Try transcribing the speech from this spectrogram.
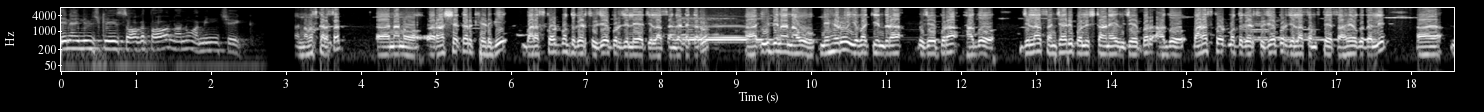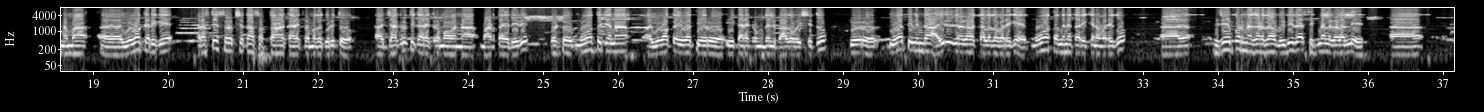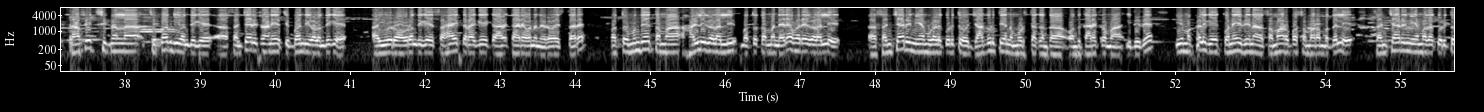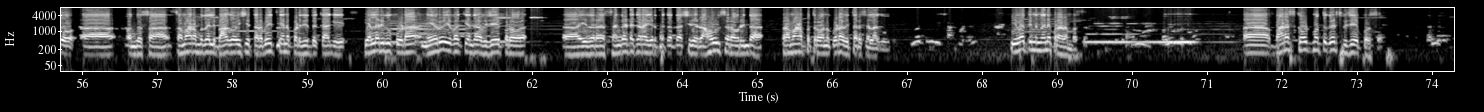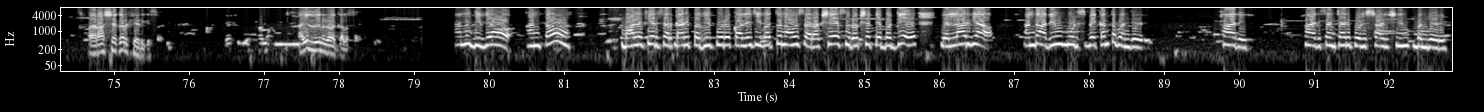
N I ನ್ಯೂಸ್ಗೆ ಸ್ವಾಗತ, ನಾನು ಅಮೀನ್ ಶೇಖ್. ನಮಸ್ಕಾರ ಸರ್. ನಾನು ರಾಜಶೇಖರ್ ಖೇಡ್ಗಿ, ಬರಸ್ಕೋಟ್ ಮತ್ತು ಗೈಡ್ಸ್ ವಿಜಯಪುರ ಜಿಲ್ಲೆಯ ಜಿಲ್ಲಾ ಸಂಘಟಕರು. ಈ ದಿನ ನಾವು ನೆಹರು ಯುವ ಕೇಂದ್ರ ವಿಜಯಪುರ ಹಾಗೂ ಜಿಲ್ಲಾ ಸಂಚಾರಿ ಪೊಲೀಸ್ ಠಾಣೆ ವಿಜಯಪುರ ಹಾಗೂ ಭಾರತ್ ಸ್ಕೌಟ್ ಮತ್ತು ಗೈಡ್ಸ್ ವಿಜಯಪುರ ಜಿಲ್ಲಾ ಸಂಸ್ಥೆಯ ಸಹಯೋಗದಲ್ಲಿ ನಮ್ಮ ಯುವಕರಿಗೆ ರಸ್ತೆ ಸುರಕ್ಷತಾ ಸಪ್ತಾಹ ಕಾರ್ಯಕ್ರಮದ ಕುರಿತು ಜಾಗೃತಿ ಕಾರ್ಯಕ್ರಮವನ್ನ ಮಾಡ್ತಾ ಇದ್ದೀವಿ. ಒಟ್ಟು ಮೂವತ್ತು ಜನ ಯುವಕ, ಯುವತಿಯರು ಈ ಕಾರ್ಯಕ್ರಮದಲ್ಲಿ ಭಾಗವಹಿಸಿದ್ದು ಇವರು ಇವತ್ತಿನಿಂದ ಐದು ದಿನಗಳ ಕಾಲದವರೆಗೆ ಮೂವತ್ತೊಂದನೇ ತಾರೀಕಿನವರೆಗೂ ವಿಜಯಪುರ ನಗರದ ವಿವಿಧ ಸಿಗ್ನಲ್ಗಳಲ್ಲಿ ಟ್ರಾಫಿಕ್ ಸಿಗ್ನಲ್ನ ಸಿಬ್ಬಂದಿಯೊಂದಿಗೆ ಸಂಚಾರಿ ಠಾಣೆಯ ಸಿಬ್ಬಂದಿಗಳೊಂದಿಗೆ ಇವರು ಅವರೊಂದಿಗೆ ಸಹಾಯಕರಾಗಿ ಕಾರ್ಯವನ್ನು ನಿರ್ವಹಿಸ್ತಾರೆ. ಮತ್ತು ಮುಂದೆ ತಮ್ಮ ಹಳ್ಳಿಗಳಲ್ಲಿ ಮತ್ತು ತಮ್ಮ ನೆರೆಹೊರೆಗಳಲ್ಲಿ ಸಂಚಾರಿ ನಿಯಮಗಳ ಕುರಿತು ಜಾಗೃತಿಯನ್ನು ಮೂಡಿಸ್ತಕ್ಕಂತ ಒಂದು ಕಾರ್ಯಕ್ರಮ ಇದಿದೆ. ಈ ಮಕ್ಕಳಿಗೆ ಕೊನೆಯ ದಿನ ಸಮಾರೋಪ ಸಮಾರಂಭದಲ್ಲಿ ಸಂಚಾರಿ ನಿಯಮದ ಕುರಿತು ಒಂದು ಸಮಾರಂಭದಲ್ಲಿ ಭಾಗವಹಿಸಿ ತರಬೇತಿಯನ್ನು ಪಡೆದಿದ್ದಕ್ಕಾಗಿ ಎಲ್ಲರಿಗೂ ಕೂಡ ನೆಹರು ಯುವ ಕೇಂದ್ರ ವಿಜಯಪುರ ಇದರ ಸಂಘಟಕರಾಗಿರ್ತಕ್ಕಂಥ ಶ್ರೀ ರಾಹುಲ್ ಸರ್ ಅವರಿಂದ ಪ್ರಮಾಣ ಪತ್ರವನ್ನು ಕೂಡ ವಿತರಿಸಲಾಗುವುದು. ಇವತ್ತಿನಿಂದಾನೇ ಪ್ರಾರಂಭ ಸರ್. ಭಾರತ್ ಸ್ಕೌಟ್ ಮತ್ತು ಗೈಡ್ಸ್ ವಿಜಯಪುರ ಸರ್. ರಾಜಶೇಖರ್ ಖೇಡ್ಗೆ ಸರ್. ಐದು ದಿನಗಳ ಕಾಲ ಸರ್. ನಾನು ದಿವ್ಯಾ ಅಂತ ಬಾಲಕಿಯರ ಸರ್ಕಾರಿ ಪದವಿ ಪೂರ್ವ ಕಾಲೇಜ್. ಇವತ್ತು ನಾವು ರಕ್ಷೆಯ ಸುರಕ್ಷತೆ ಬಗ್ಗೆ ಎಲ್ಲಾರ್ಗೆ ಅಂದ ಅರಿವು ಮೂಡಿಸ್ಬೇಕಂತ ಬಂದೇವ್ರಿ. ಹಾ ರೀ. ಹಾ ರೀ, ಸಂಚಾರಿ ಪೊಲೀಸ್ ಸ್ಟೇಷನ್ ಬಂದೇವ್ರಿ.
